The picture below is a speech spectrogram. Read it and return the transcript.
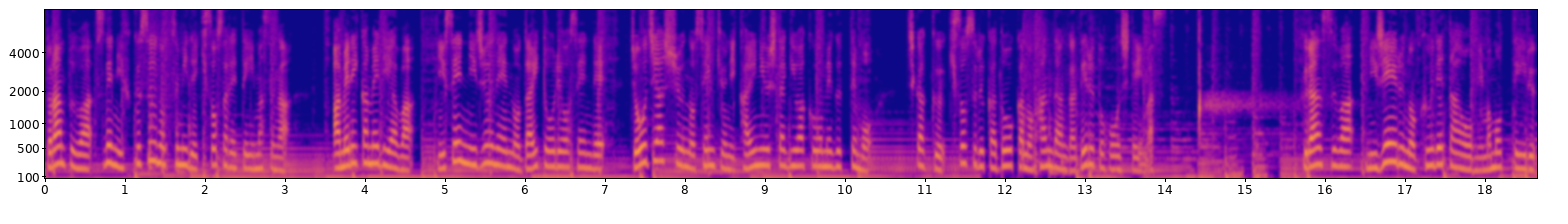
トランプはすでに複数の罪で起訴されていますがアメリカメディアは2020年の大統領選でジョージア州の選挙に介入した疑惑をめぐっても近く起訴するかどうかの判断が出ると報じています。フランスはニジェールのクーデターを見守っている。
